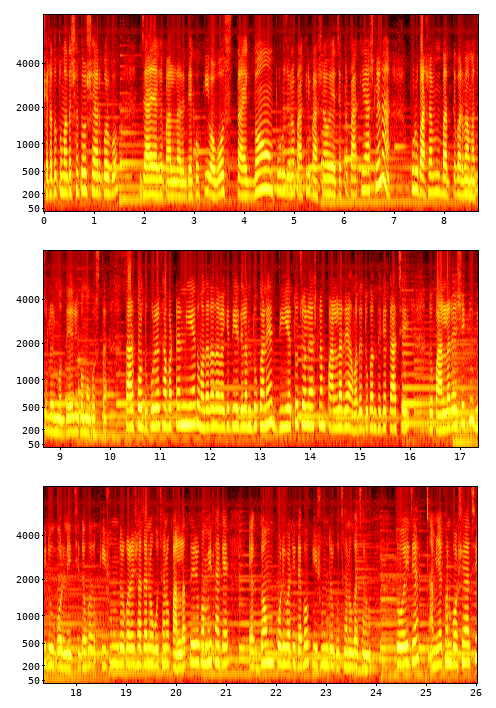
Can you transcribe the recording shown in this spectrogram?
সেটা তো তোমাদের সাথেও শেয়ার করব। যাই আগে পার্লারে, দেখো কি অবস্থা, একদম পুরো যেন পাখির বাসা হয়েছে একটা পাখি আসলে না, পুরো বাসা বাঁধতে পারবে আমার চুলের মধ্যে, এরকম অবস্থা। তারপর দুপুরের খাবারটা নিয়ে তোমাদের দাদা দাদাভাইকে দিয়ে দিলাম দোকানে, দিয়ে তো চলে আসলাম পার্লারে, আমাদের দোকান থেকে কাছেই। তো পার্লারে এসে একটু ভিডিও করে নিচ্ছি। দেখো কি সুন্দর করে সাজানো গুছানো, পার্লার তো এরকমই থাকে। একদম পরিপাটি, দেখো কি সুন্দর গুছানো গাছানো। তো এই যে আমি এখন বসে আছি,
